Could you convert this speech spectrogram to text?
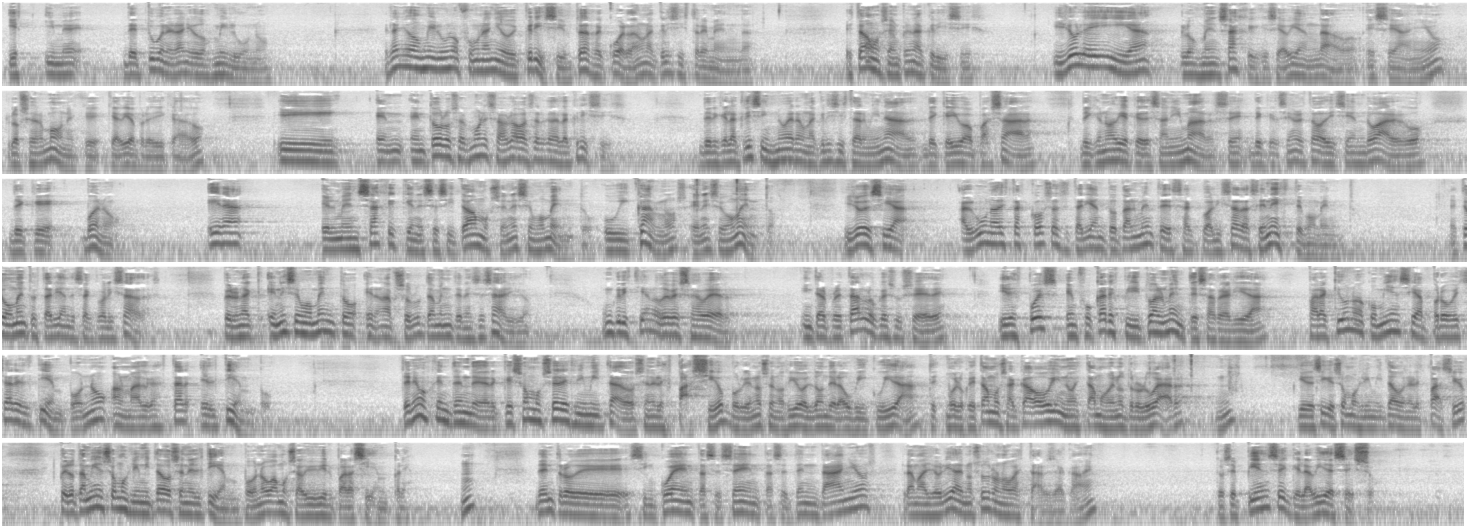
y, me detuve en el año 2001. El año 2001 fue un año de crisis, ustedes recuerdan, una crisis tremenda. Estábamos en plena crisis y yo leía los mensajes que se habían dado ese año, los sermones que, había predicado, y en, en todos los sermones hablaba acerca de la crisis, de que la crisis no era una crisis terminal, de que iba a pasar, de que no había que desanimarse, de que el Señor estaba diciendo algo, de que, bueno, era el mensaje que necesitábamos en ese momento, ubicarnos en ese momento. Y yo decía, algunas de estas cosas estarían totalmente desactualizadas en este momento. En este momento estarían desactualizadas. Pero en ese momento eran absolutamente necesarios. Un cristiano debe saber interpretar lo que sucede y después enfocar espiritualmente esa realidad para que uno comience a aprovechar el tiempo, no a malgastar el tiempo. Tenemos que entender que somos seres limitados en el espacio, porque no se nos dio el don de la ubicuidad. Por los que estamos acá hoy no estamos en otro lugar, quiere decir que somos limitados en el espacio, pero también somos limitados en el tiempo, no vamos a vivir para siempre. Dentro de 50, 60, 70 años, la mayoría de nosotros no va a estar ya acá. ¿eh? Entonces piense que la vida es eso.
